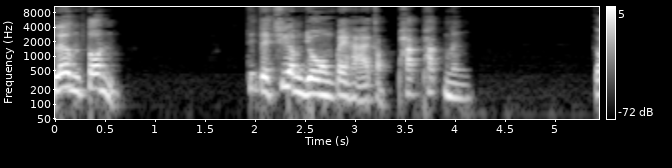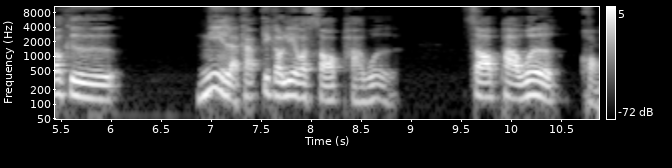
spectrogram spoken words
เริ่มต้น ที่จะเชื่อมโยงไปหากับพักพักหนึ่ง ก็คือนี่แหละครับ ที่เขาเรียกว่าซอฟต์พาวเวอร์ซอฟต์พาวเวอร์ของ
